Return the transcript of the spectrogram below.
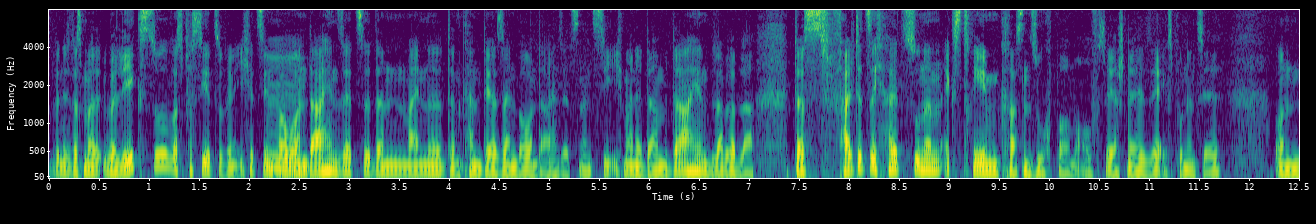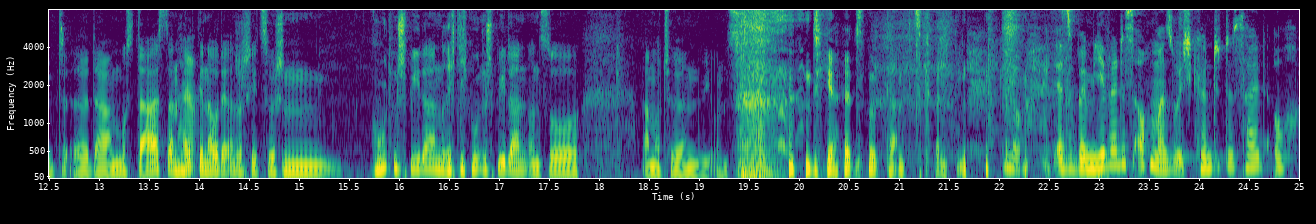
wenn du das mal überlegst, so, was passiert so, wenn ich jetzt den Bauern dahin setze, dann meine, dann kann der seinen Bauern dahin setzen. Dann ziehe ich meine Dame dahin, bla bla bla. Das faltet sich halt zu einem extrem krassen Suchbaum auf, sehr schnell, sehr exponentiell. Und äh, da muss, da ist dann halt Ja. genau der Unterschied zwischen guten Spielern, richtig guten Spielern und so Amateuren wie uns, die halt so gar nichts können. Genau. Also bei mir wäre das auch immer so. Ich könnte das halt auch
